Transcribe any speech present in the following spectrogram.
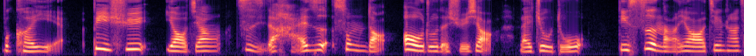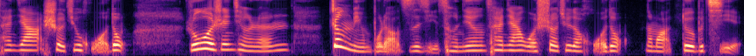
不可以，必须要将自己的孩子送到澳洲的学校来就读。第四呢，要经常参加社区活动。如果申请人证明不了自己曾经参加过社区的活动，那么对不起，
